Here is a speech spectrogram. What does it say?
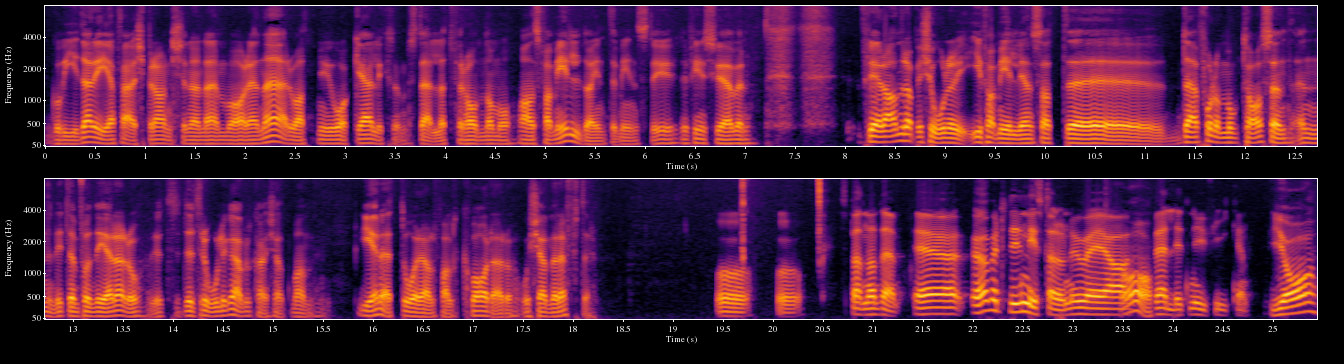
gå vidare i affärsbranschen eller vad det än är och att New York är liksom stället för honom och hans familj då inte minst. Det, det finns ju även flera andra personer i familjen så att eh, där får de nog ta sig en, en liten funderare och det, det troliga är väl kanske att man ger ett år i alla fall kvar där och, och känner efter. Mm, mm. Spännande. Eh, över till din lista då. Nu är jag ja. väldigt nyfiken. Ja,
